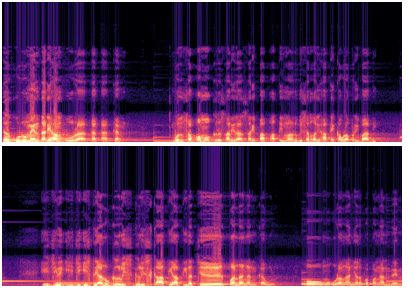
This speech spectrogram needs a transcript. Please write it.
Tekudu menta dihampura Hampura kakak. Mun sokomo kristalira saripah Fatimah lu bisa melihat kaula pribadi. Hiji, hiji istri anu gelis-gelis ke hati-hati cek pandangan kaula. Oh mau orang anyar papanganten.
